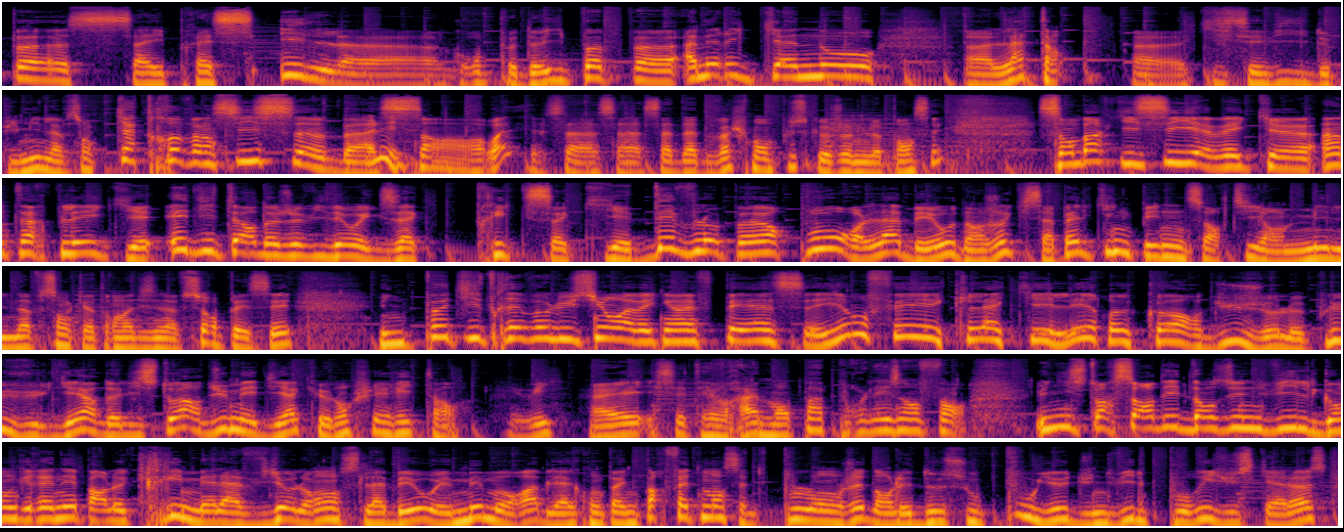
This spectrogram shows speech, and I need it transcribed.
Euh, Cypress Hill, euh, groupe de hip-hop euh, américano-latin, euh, qui sévit depuis 1986, euh, bah, Allez. sans- ouais, ça, ça- ça date vachement plus que je ne le pensais, s'embarque ici avec euh, Interplay, qui est éditeur de jeux vidéo, Exactrix, qui est développeur pour la BO d'un jeu qui s'appelle Kingpin, sorti en 1999 sur PC. Une petite révolution avec un FPS ayant fait claquer les records du jeu le plus vulgaire de l'histoire du média que l'on chérit tant. Et oui. Ouais, c'était vraiment pas pour les enfants. Une histoire sordide dans une ville gangrénée par le crime et la violence. La BO est mémorable et accompagne parfaitement cette plongée dans les dessous pouilleux d'une ville pourrie jusqu'à l'os.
